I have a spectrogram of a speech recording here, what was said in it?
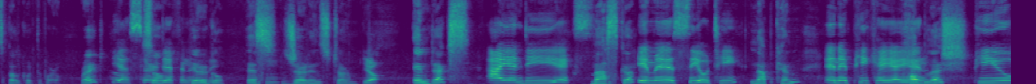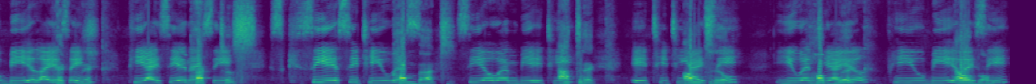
স্পেল করতে পারো রাইট Yes, sir, so definitely. here we go is gerund's term Yeah. index I N D E X. mascot M A S C O T. napkin N A P K I N. publish P U B L I S H. PIC, NIC, CAC, TUS, combat, COMBAT, ATTIC, ATTIC, UNTIL, PUBLIC,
